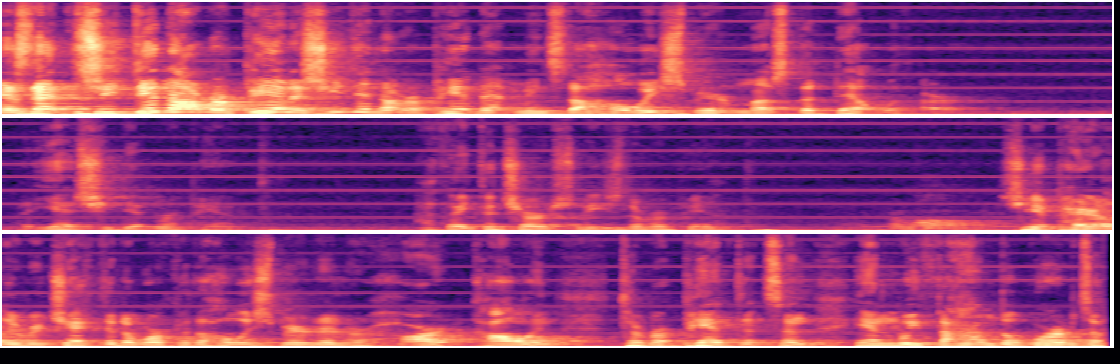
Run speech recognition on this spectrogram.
is that she did not repent. And she did not repent, that means the Holy Spirit must have dealt with her. But yet she didn't repent. I think the church needs to repent. She apparently rejected the work of the Holy Spirit in her heart, calling to repentance. And, and we find the words of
